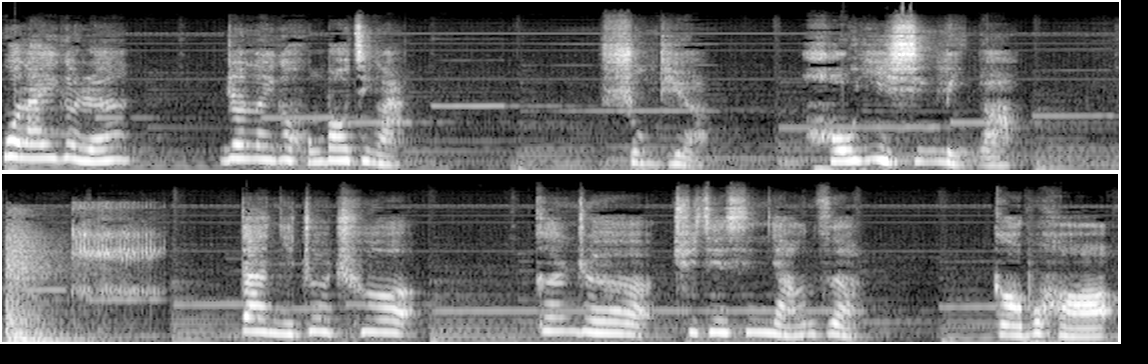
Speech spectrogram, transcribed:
过来一个人，扔了一个红包进来。兄弟，好意心领啊！但你这车跟着去接新娘子，搞不好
